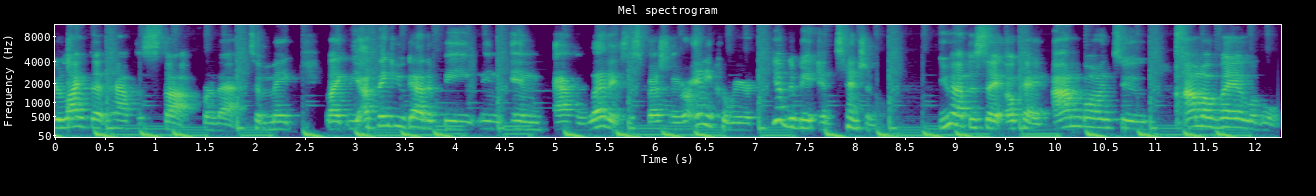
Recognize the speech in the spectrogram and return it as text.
your life doesn't have to stop for that to make like I think you got to be in in athletics, especially or any career. You have to be intentional. You have to say, okay, I'm going to, I'm available.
